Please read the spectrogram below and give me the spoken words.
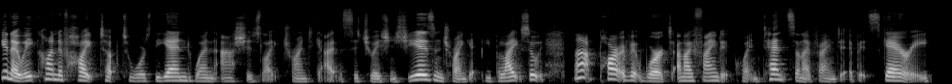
you know, it kind of hyped up towards the end when Ash is like trying to get out of the situation she is and try and get people out. So that part of it worked. And I found it quite intense and I found it a bit scary.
